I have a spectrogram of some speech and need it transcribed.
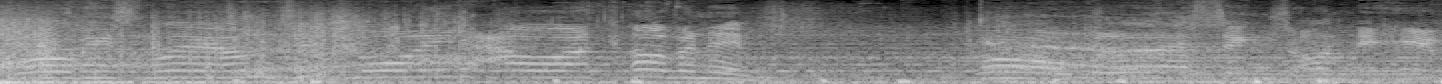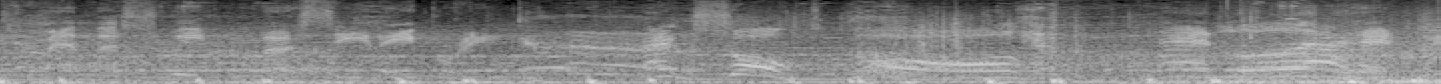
for this lamb to join our covenant. Oh, blessings unto him and the sweet mercy they bring. Exalt all and let it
